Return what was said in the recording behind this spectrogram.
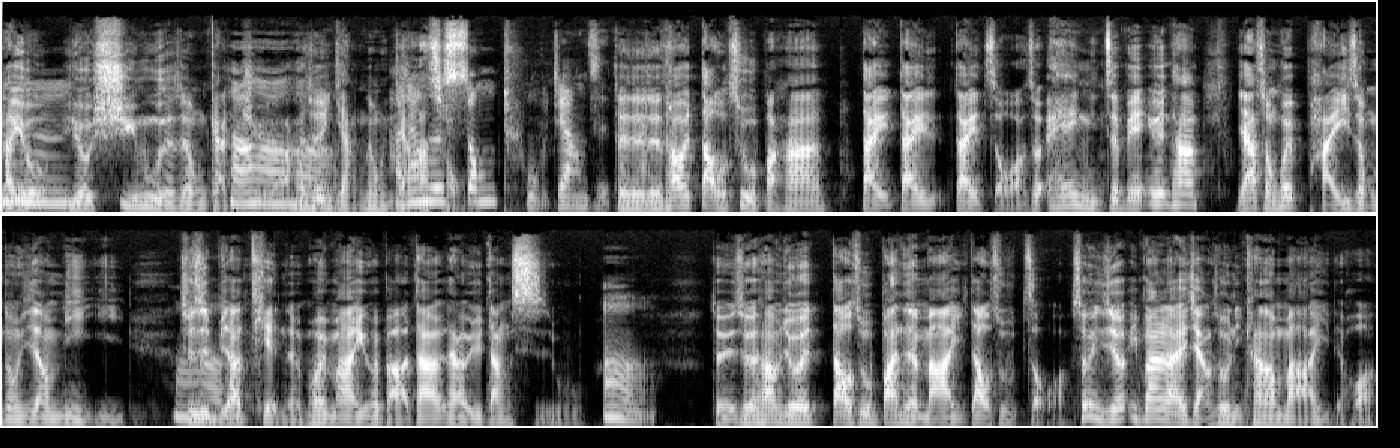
它有有畜牧的这种感觉啊，它就养那种蚜虫，是松土这样子。对对对，它会到处帮它带带带走啊，说哎、欸，你这边，因为它蚜虫会排一种东西叫蜜液，就是比较甜的，会蚂蚁会把它带带回去当食物。嗯，对，所以他们就会到处搬着蚂蚁到处走啊。所以你就一般来讲说，你看到蚂蚁的话，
